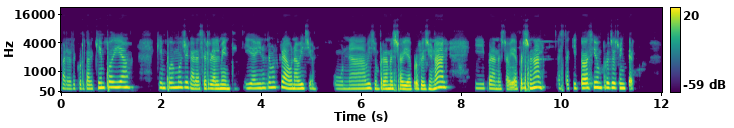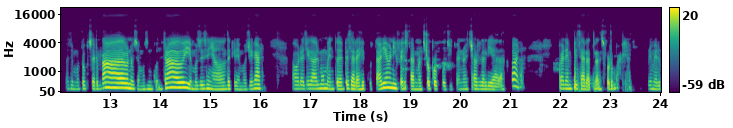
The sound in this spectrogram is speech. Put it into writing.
para recordar quién podía, quién podemos llegar a ser realmente. Y de ahí nos hemos creado una visión, una visión para nuestra vida profesional y para nuestra vida personal. Hasta aquí todo ha sido un proceso interno. Nos hemos observado, nos hemos encontrado y hemos diseñado dónde queremos llegar. Ahora ha llegado el momento de empezar a ejecutar y a manifestar nuestro propósito en nuestra realidad actual para empezar a transformarla. El primer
